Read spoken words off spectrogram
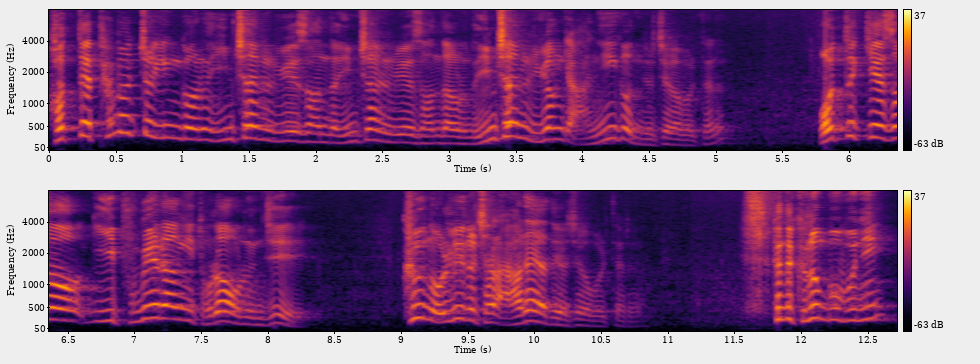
겉에 표면적인 거는 임차인을 위해서 한다, 임차인을 위해서 한다 그러는데 임차인을 위한 게 아니거든요. 제가 볼 때는. 어떻게 해서 이 부메랑이 돌아오는지 그 논리를 잘 알아야 돼요. 제가 볼 때는. 근데 그런 부분이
